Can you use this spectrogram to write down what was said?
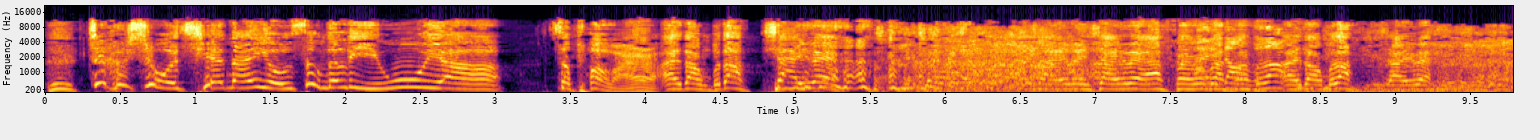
这可是我前男友送的礼物呀！这破玩意儿爱当不当？下一位，下一位，下一位啊！快快快，爱当不当爱当不当？下一位。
